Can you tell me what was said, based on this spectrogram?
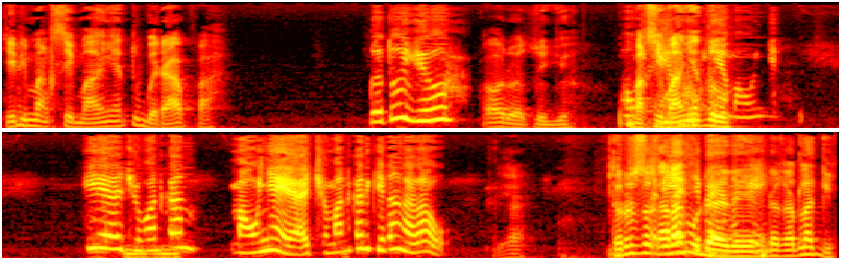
jadi maksimalnya tuh berapa 27 oh 27 maunya, Maksimalnya maunya, tuh? maunya. Iya, cuman kan maunya ya, cuman kan kita nggak tahu. ya terus sekarang udah ada pengen yang dekat lagi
